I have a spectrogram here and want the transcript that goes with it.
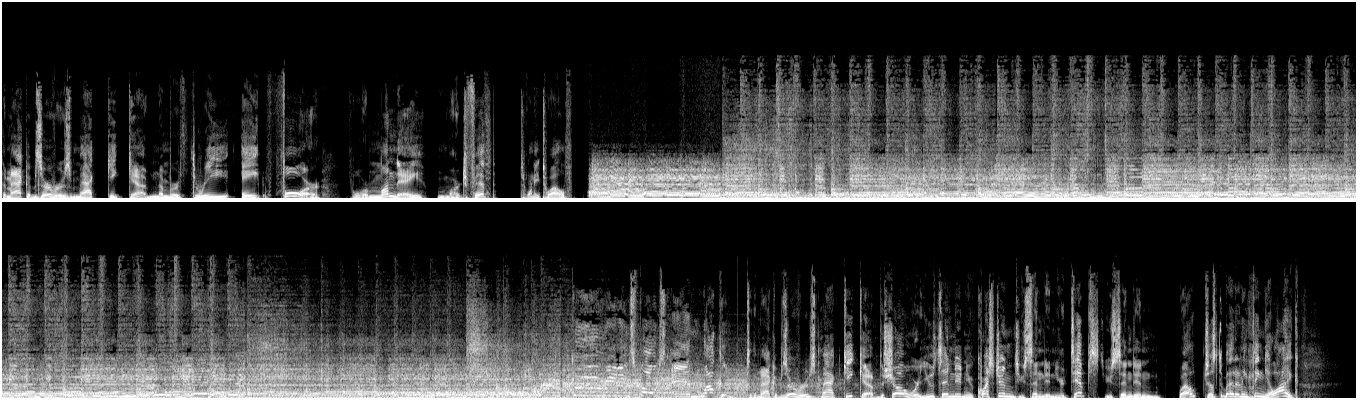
The Mac Observer's Mac Geek Gab number 384 for Monday, March 5th, 2012. To the Mac Observer's Mac Geek Gab, the show where you send in your questions, you send in your tips, you send in, well, just about anything you like.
